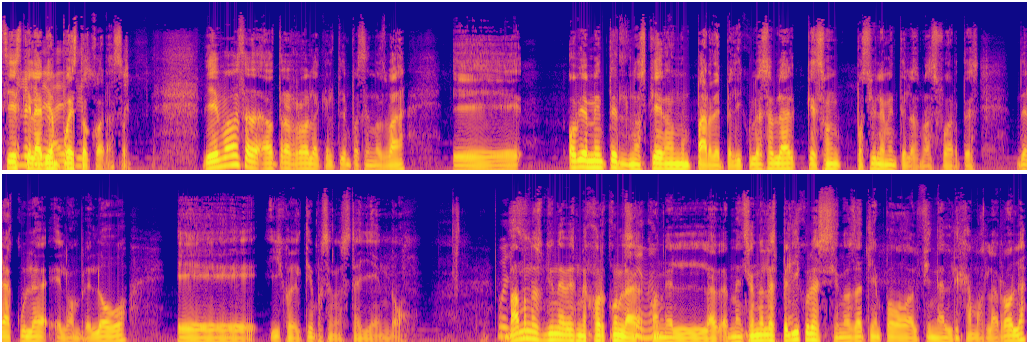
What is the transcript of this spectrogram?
si es que le habían puesto corazón. Bien, vamos a, a otra rola que el tiempo se nos va. Eh, obviamente nos quedan un par de películas a hablar que son posiblemente las más fuertes. Drácula, El Hombre Lobo. Eh, hijo, el tiempo se nos está yendo. Pues- Vámonos de una vez mejor con la, Sí, ¿no? con el, la mención de las películas si nos da tiempo al final dejamos la rola.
